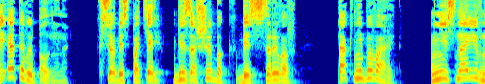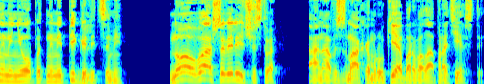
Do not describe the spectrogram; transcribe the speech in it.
это выполнено. Все без потерь, без ошибок, без срывов. Так не бывает. Ни с наивными неопытными пигалицами. Но, Ваше Величество, она взмахом руки оборвала протесты.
